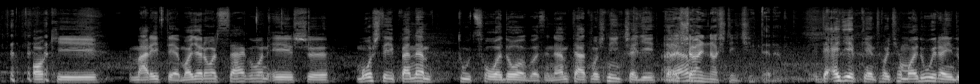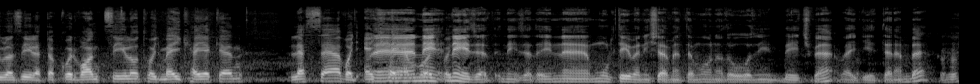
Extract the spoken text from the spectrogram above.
aki már itt él Magyarországon, és most éppen nem tudsz hol dolgozni, nem? Tehát most nincs egy étterem. Sajnos nincs étterem. De egyébként, hogyha majd újraindul az élet, akkor van célod, hogy melyik helyeken leszel, vagy egy helyen vagy? Né, vagy... nézed, nézed, én eh, múlt éven is elmentem volna dolgozni Bécsbe, vagy egy étterembe. Uh-huh.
